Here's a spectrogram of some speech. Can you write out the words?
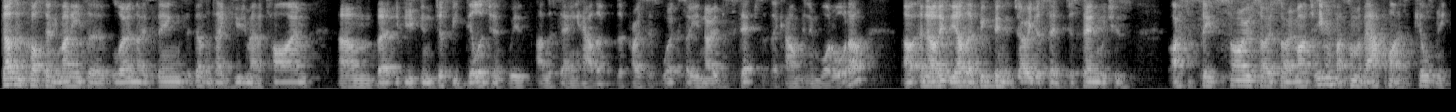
Doesn't cost any money to learn those things. It doesn't take a huge amount of time. Um, but if you can just be diligent with understanding how the, the process works, so you know the steps that they come in in what order. Uh, and I think the other big thing that Joey just said just then, which is I just see so, so, so much, even for some of our clients, it kills me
